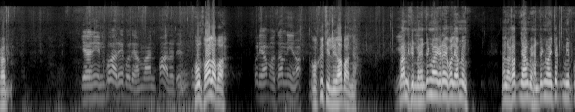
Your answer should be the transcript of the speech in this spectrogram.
ครับแกนี่เห็นพ่อเด้พ่อแหลมวานพ่อแล้วเด้โอ้พอแล้วบ่พ่อแหลมเอาซ้ำนี่เนาะ อ๋อคือสิเหลือบัดเนี่ย วันขึ้นไปหันจังน้อยก็ได้พอแหลมนั่นนั่นแหละครับย่างไปหันจังน้อยจักเมตรก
